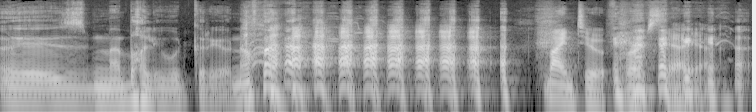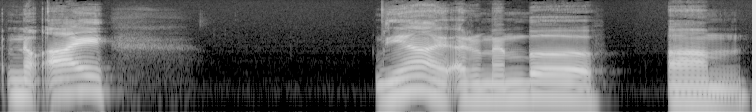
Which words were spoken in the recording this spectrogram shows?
Is my Bollywood career. No. Mine too, of course. Yeah, yeah. no, I. Yeah, I, I remember um,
